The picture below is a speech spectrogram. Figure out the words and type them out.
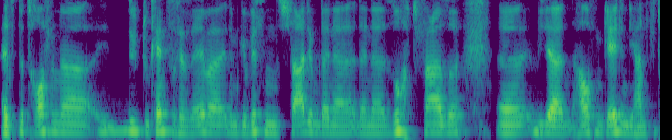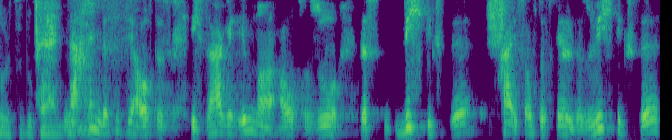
als Betroffener, du, du, kennst es ja selber, in einem gewissen Stadium deiner, deiner Suchtphase äh, wieder einen Haufen Geld in die Hand gedrückt zu bekommen. Nein, das ist ja auch das. Ich sage immer auch so, das Wichtigste, scheiß auf das Geld, das Wichtigste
